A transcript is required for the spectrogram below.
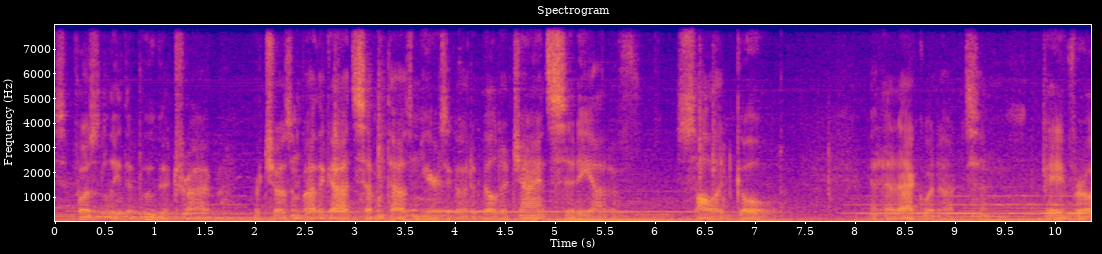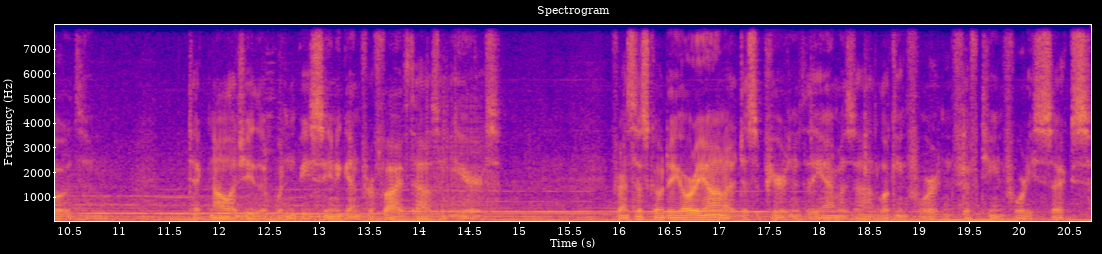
Supposedly the Ugha tribe were chosen by the gods 7,000 years ago to build a giant city out of solid gold. It had aqueducts and paved roads and technology that wouldn't be seen again for 5,000 years. Francisco de Orellana disappeared into the Amazon looking for it in 1546.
